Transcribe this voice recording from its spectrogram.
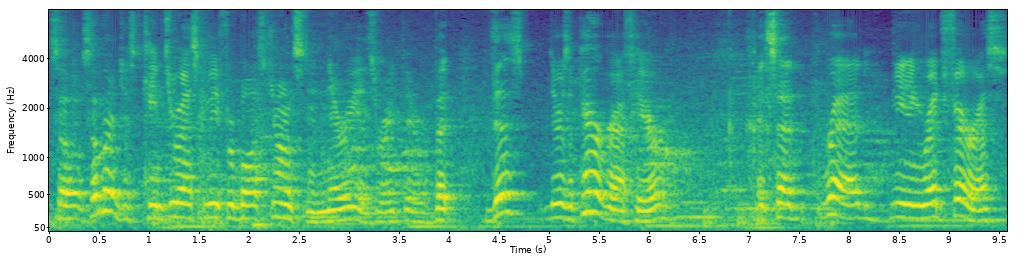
so someone just came through asking me for Boss Johnston, and there he is right there. But this, there's a paragraph here. It said Red, meaning Red Ferris,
